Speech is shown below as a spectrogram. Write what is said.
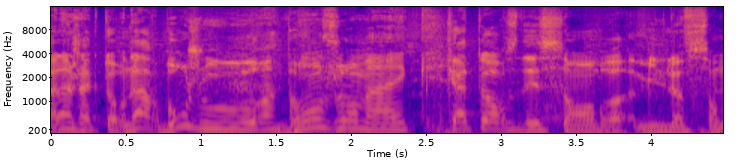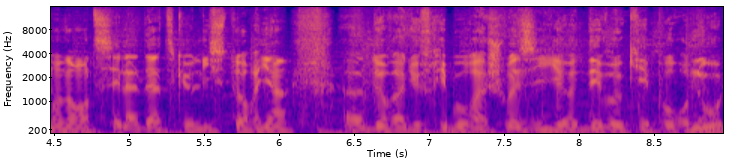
Alain-Jacques Tornard, bonjour. Bonjour Mike. 14 décembre 1990, c'est la date que l'historien euh, de Radio Fribourg a choisi euh, d'évoquer pour nous.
